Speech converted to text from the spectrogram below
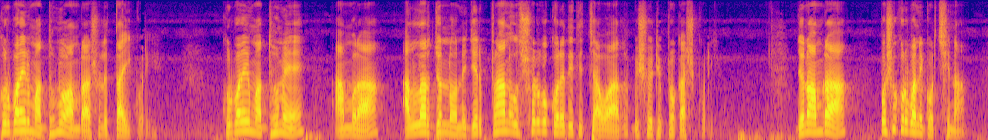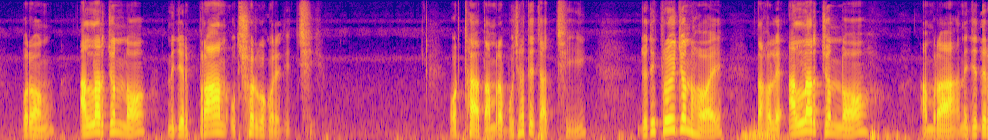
কোরবানির মাধ্যমেও আমরা আসলে তাই করি। কোরবানির মাধ্যমে আমরা আল্লাহর জন্য নিজের প্রাণ উৎসর্গ করে দিতে চাওয়ার বিষয়টি প্রকাশ করি। যেন আমরা পশু কোরবানি করছি না, বরং আল্লাহর জন্য নিজের প্রাণ উৎসর্গ করে দিচ্ছি। অর্থাৎ আমরা বোঝাতে চাচ্ছি, যদি প্রয়োজন হয়, তাহলে আল্লাহর জন্য আমরা নিজেদের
